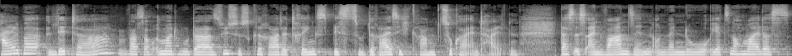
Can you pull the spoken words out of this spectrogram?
halber Liter, was auch immer du da Süßes gerade trinkst, bis zu 30 Gramm Zucker enthalten. Das ist ein Wahnsinn. Und wenn du jetzt nochmal das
